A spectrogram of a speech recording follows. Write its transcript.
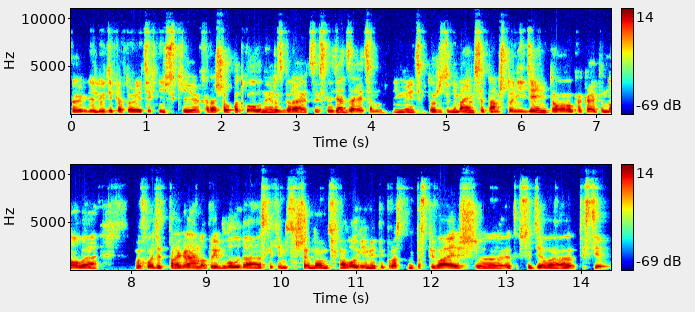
Люди, которые технически хорошо подкованы и разбираются и следят за этим, и мы этим тоже занимаемся, там что ни день, то какая-то новая выходит программа, приблуда с какими-то совершенно новыми технологиями, ты просто не поспеваешь э, это все дело тестировать.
